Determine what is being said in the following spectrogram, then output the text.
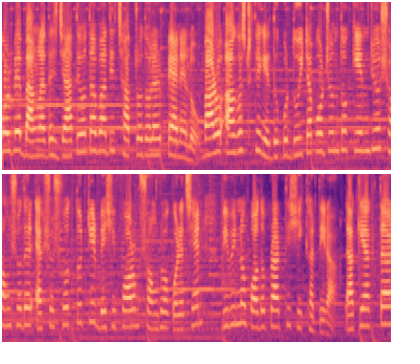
করবে বাংলাদেশ জাতীয়তাবাদী ছাত্র দলের প্যানেলও। বারো আগস্ট থেকে দুপুর দুইটা পর্যন্ত কেন্দ্রীয় সংসদের একশো সত্তরটির বেশি ফর্ম সংগ্রহ করেছেন বিভিন্ন পদপ্রার্থী শিক্ষার্থীরা। Lucky Akter,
